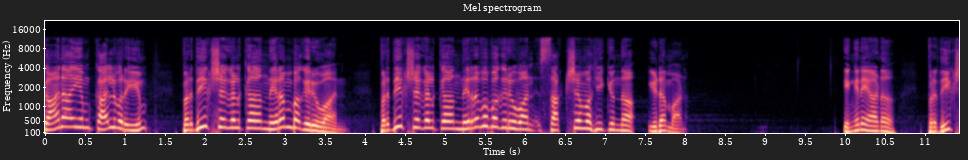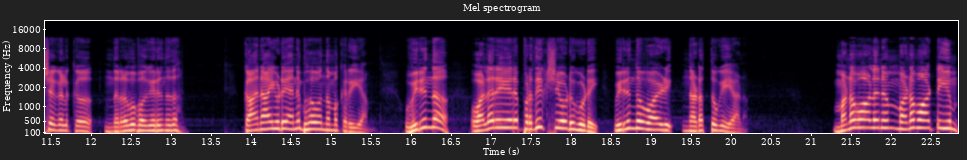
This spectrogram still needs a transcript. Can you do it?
കാനായും കാൽവറിയും പ്രതീക്ഷകൾക്ക് നിറം പകരുവാൻ പ്രതീക്ഷകൾക്ക് നിറവ് പകരുവാൻ സാക്ഷ്യം വഹിക്കുന്ന ഇടമാണ്. എങ്ങനെയാണ് പ്രതീക്ഷകൾക്ക് നിറവ് പകരുന്നത്? കാനായുടെ അനുഭവം നമുക്കറിയാം. വിരുന്ന് വളരെയേറെ പ്രതീക്ഷയോടുകൂടി വിരുന്ന് വാഴി നടത്തുകയാണ്. മണവാളനും മണവാട്ടിയും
